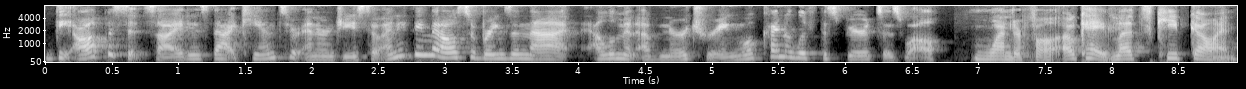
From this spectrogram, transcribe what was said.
the opposite side is that cancer energy. So anything that also brings in that element of nurturing will kind of lift the spirits as well. Wonderful. Okay, let's keep going.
